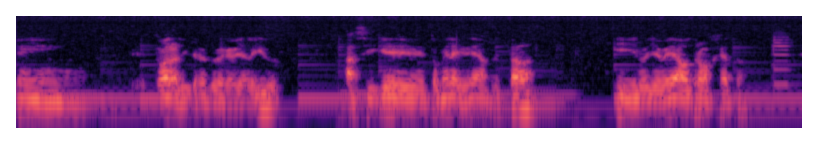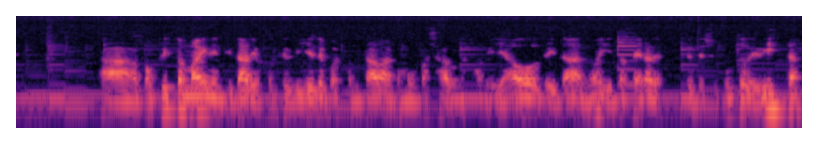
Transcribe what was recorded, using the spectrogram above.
en, toda la literatura que había leído. Así que tomé la idea prestada y lo llevé a otros objetos, a conflictos más identitarios, porque el billete pues contaba cómo pasaba de una familia a otra y tal, ¿no? Y entonces era de- desde su punto de vista,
